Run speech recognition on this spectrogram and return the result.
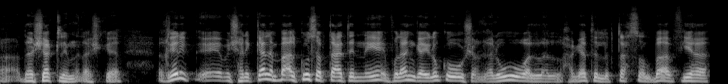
آه، ده شكل من الأشكال. غير آه، مش هنتكلم بقى الكوسة بتاعت إن إيه فلان جاي لكم وشغلوه ولا الحاجات اللي بتحصل بقى فيها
